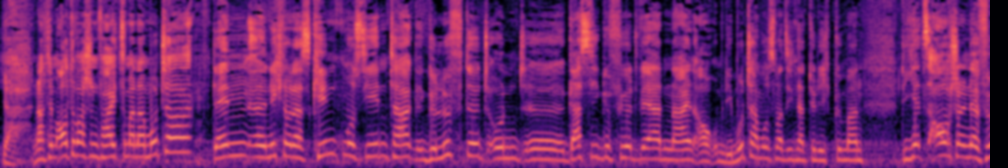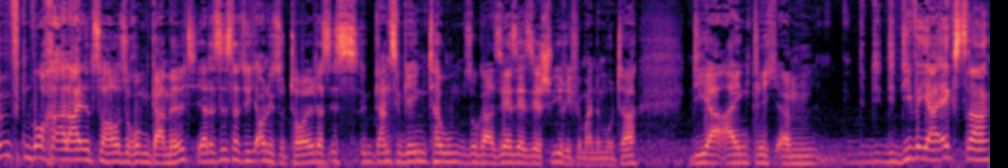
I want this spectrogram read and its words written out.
Ja, nach dem Autowaschen fahre ich zu meiner Mutter, denn äh, nicht nur das Kind muss jeden Tag gelüftet und äh, Gassi geführt werden, nein, auch um die Mutter muss man sich natürlich kümmern, die jetzt auch schon in der fünften Woche alleine zu Hause rumgammelt. Ja, das ist natürlich auch nicht so toll. Das ist ganz im Gegenteil sogar sehr, sehr, sehr schwierig für meine Mutter, die ja eigentlich, ähm, die, die wir ja extra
